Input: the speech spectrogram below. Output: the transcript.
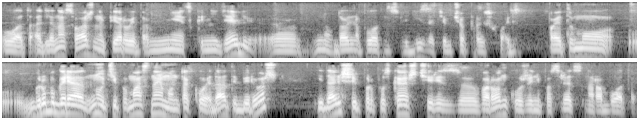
вот, а для нас важно первые, там, несколько недель, э, ну, довольно плотно следить за тем, что происходит. Поэтому, грубо говоря, ну, типа, масс найм он такой, да, ты берешь и дальше пропускаешь через э, воронку уже непосредственно работы,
